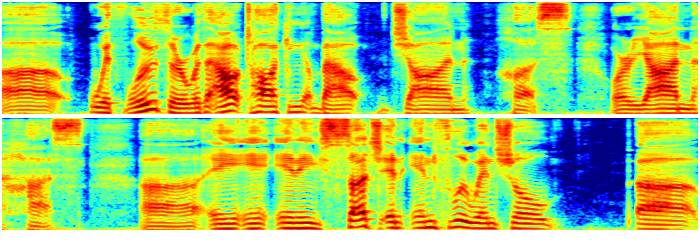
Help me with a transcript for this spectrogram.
uh, with Luther without talking about John Huss or Jan Hus. Uh, and he's such an influential uh,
